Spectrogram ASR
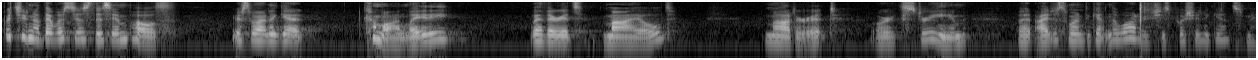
but you know, there was just this impulse. You just want to get, come on, lady. Whether it's mild, moderate, or extreme, but I just wanted to get in the water. She's pushing against me.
